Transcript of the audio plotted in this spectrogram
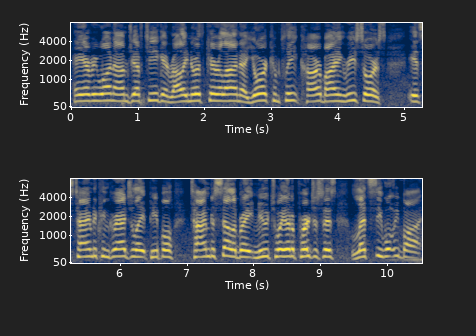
Hey everyone, I'm Jeff Teagan, Raleigh, North Carolina, your complete car buying resource. It's time to congratulate people, time to celebrate new Toyota purchases. Let's see what we bought.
